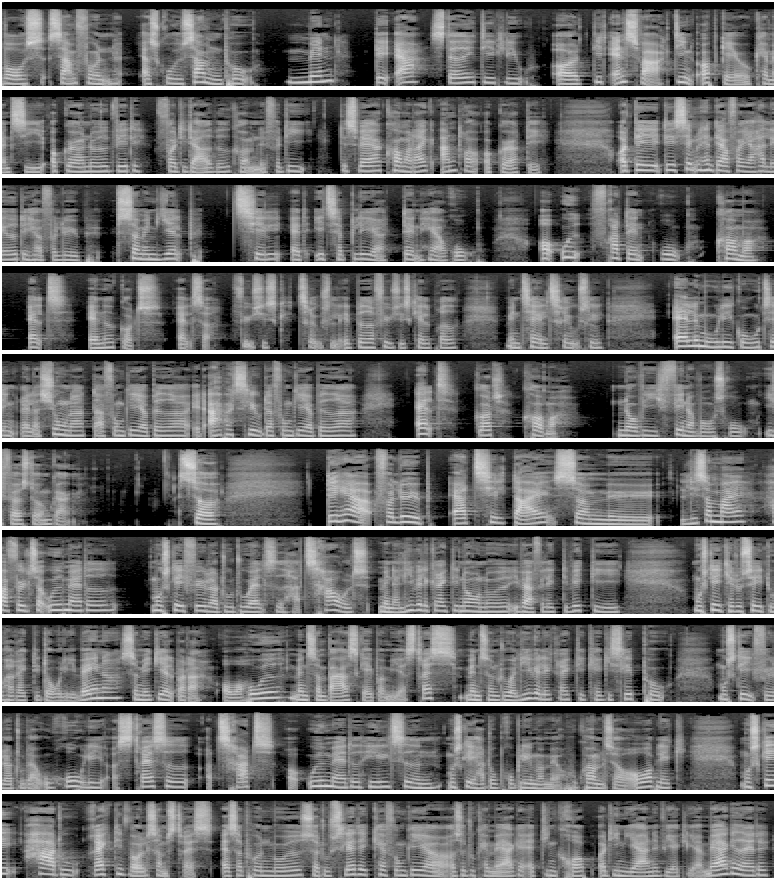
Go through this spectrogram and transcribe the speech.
vores samfund er skruet sammen på. Men det er stadig dit liv og dit ansvar, din opgave, kan man sige, at gøre noget ved det for dit eget vedkommende, fordi desværre kommer der ikke andre og gøre det. Og det, det er simpelthen derfor, jeg har lavet det her forløb som en hjælp til at etablere den her ro. Og ud fra den ro kommer alt andet godt, altså fysisk trivsel, et bedre fysisk helbred, mental trivsel, alle mulige gode ting, relationer, der fungerer bedre, et arbejdsliv, der fungerer bedre. Alt godt kommer, når vi finder vores ro i første omgang. Så det her forløb er til dig, som øh, ligesom mig har følt sig udmattet. Måske føler du, du altid har travlt, men alligevel ikke rigtig når noget, i hvert fald ikke det vigtige. Måske kan du se, at du har rigtig dårlige vaner, som ikke hjælper dig overhovedet, men som bare skaber mere stress, men som du alligevel ikke rigtig kan give slip på. Måske føler du dig urolig og stresset og træt og udmattet hele tiden. Måske har du problemer med hukommelse og overblik. Måske har du rigtig voldsom stress, altså på en måde, så du slet ikke kan fungere, og så du kan mærke, at din krop og din hjerne virkelig er mærket af det.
